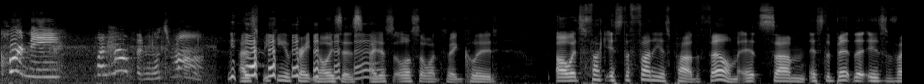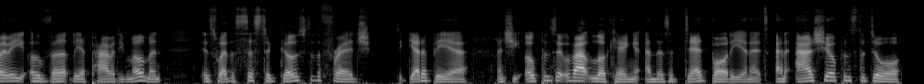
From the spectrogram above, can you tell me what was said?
Courtney! What happened? What's wrong? And speaking of great noises, I just also want to include. Oh, it's fuck! It's the funniest part of the film. It's um, it's the bit that is very overtly a parody moment. Is where the sister goes to the fridge, to get a beer, and she opens it without looking, and there's a dead body in it. And as she opens the door,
